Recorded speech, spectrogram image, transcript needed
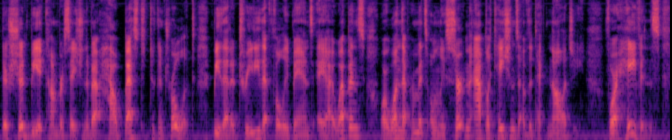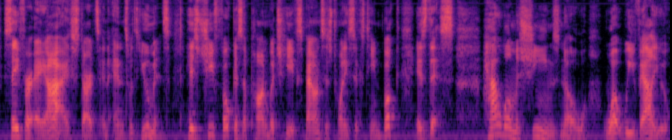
there should be a conversation about how best to control it, be that a treaty that fully bans AI weapons or one that permits only certain applications of the technology. For Havens, safer AI starts and ends with humans. His chief focus upon which he expounds his 2016 book is this how will machines know what we value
